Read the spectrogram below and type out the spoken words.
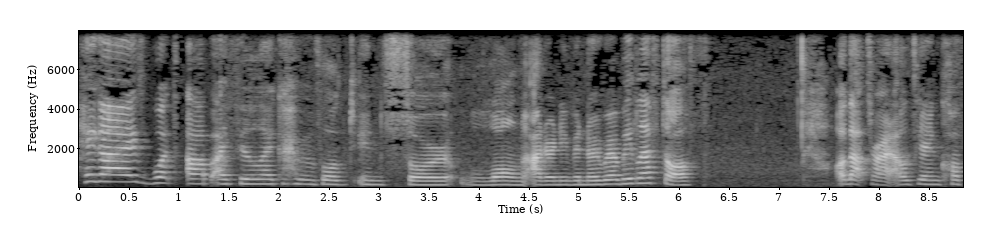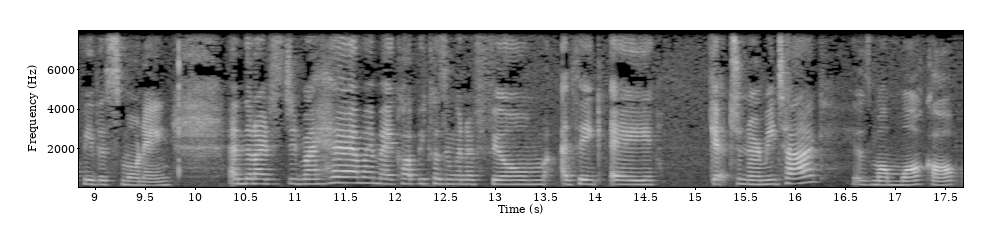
Hey guys, what's up? I feel like I haven't vlogged in so long. I don't even know where we left off. Oh, that's right. I was getting coffee this morning. And then I just did my hair and my makeup because I'm going to film, I think, a get to know me tag. Here's my markup.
